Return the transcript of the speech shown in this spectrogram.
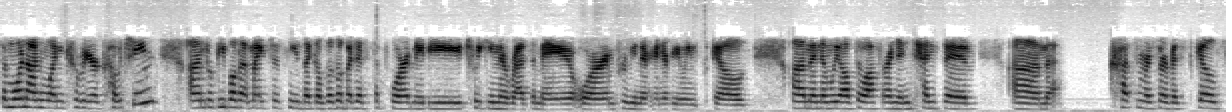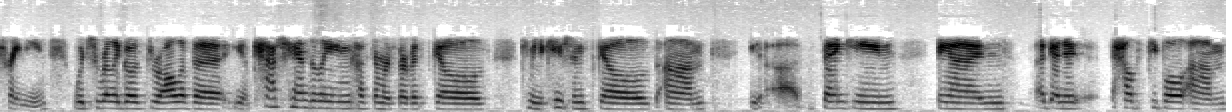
some one-on-one career coaching um, for people that might just need like a little bit of support, maybe tweaking their resume or improving their interviewing skills. Um, and then we also offer an intensive um, customer service skills training, which really goes through all of the you know cash handling, customer service skills, communication skills, um, uh, banking, and again, it helps people um,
